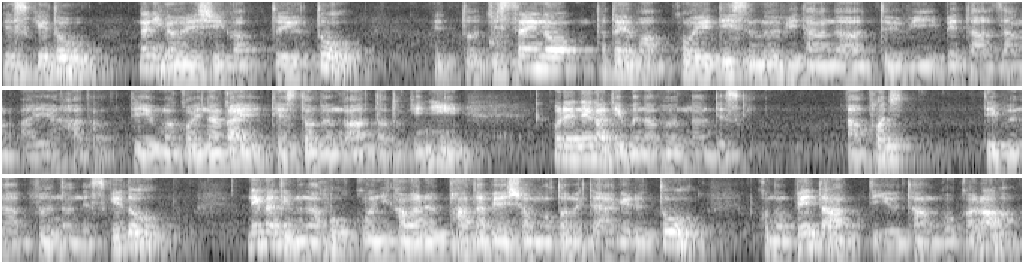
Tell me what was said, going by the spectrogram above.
ですけど何が嬉しいかというと、えっと、実際の例えばこういう「This movie turned out to be better than I had」っていう、まあ、こういう長いテスト文があった時にこれネガティブな文なんですあポジティブな文なんですけどネガティブな方向に変わるパータベーションを求めてあげるとこの「better」っていう単語から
